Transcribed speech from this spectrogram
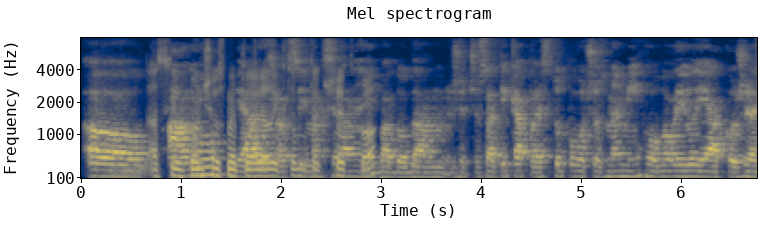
Uh, asi ukončil sme ja povedali k tomu tak všetko. Iba dodám, že čo sa týka prestupov, čo sme my hovorili, akože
